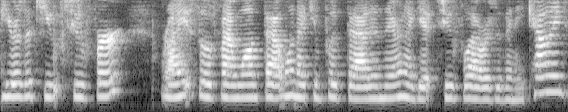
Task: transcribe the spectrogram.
Here's a cute twofer, right? So if I want that one, I can put that in there and I get two flowers of any kind.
